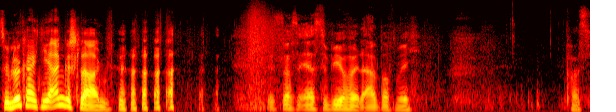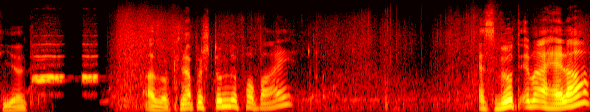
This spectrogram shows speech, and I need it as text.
zum Glück habe ich nie angeschlagen. erste, ist das erste Bier heute Abend auf mich. passiert. Also knappe Stunde vorbei. Es wird immer heller.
